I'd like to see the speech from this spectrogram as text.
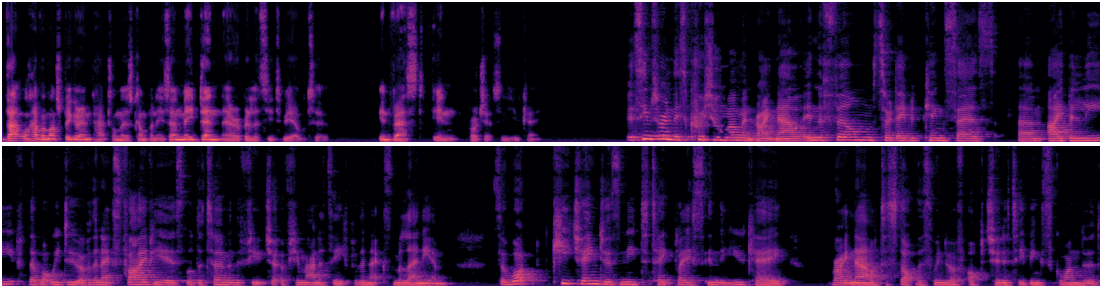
that will have a much bigger impact on those companies and may dent their ability to be able to invest in projects in the UK. It seems we're in this crucial moment right now. In the film, Sir David King says, um, I believe that what we do over the next five years will determine the future of humanity for the next millennium. So, what key changes need to take place in the UK right now to stop this window of opportunity being squandered?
